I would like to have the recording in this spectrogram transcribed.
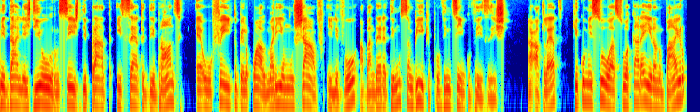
medalhas de ouro, 6 de prata e 7 de bronze é o feito pelo qual Maria Muxave elevou a bandeira de Moçambique por 25 vezes. A atleta, que começou a sua carreira no bairro,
